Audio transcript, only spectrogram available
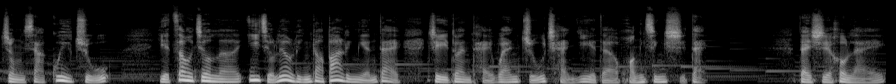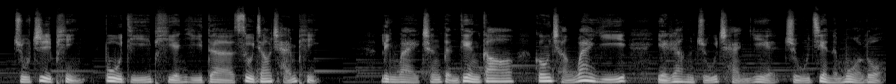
种下贵竹，也造就了一九六零到八零年代这一段台湾竹产业的黄金时代。但是后来竹制品不敌便宜的塑胶产品，另外成本垫高，工厂外移，也让竹产业逐渐的没落。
